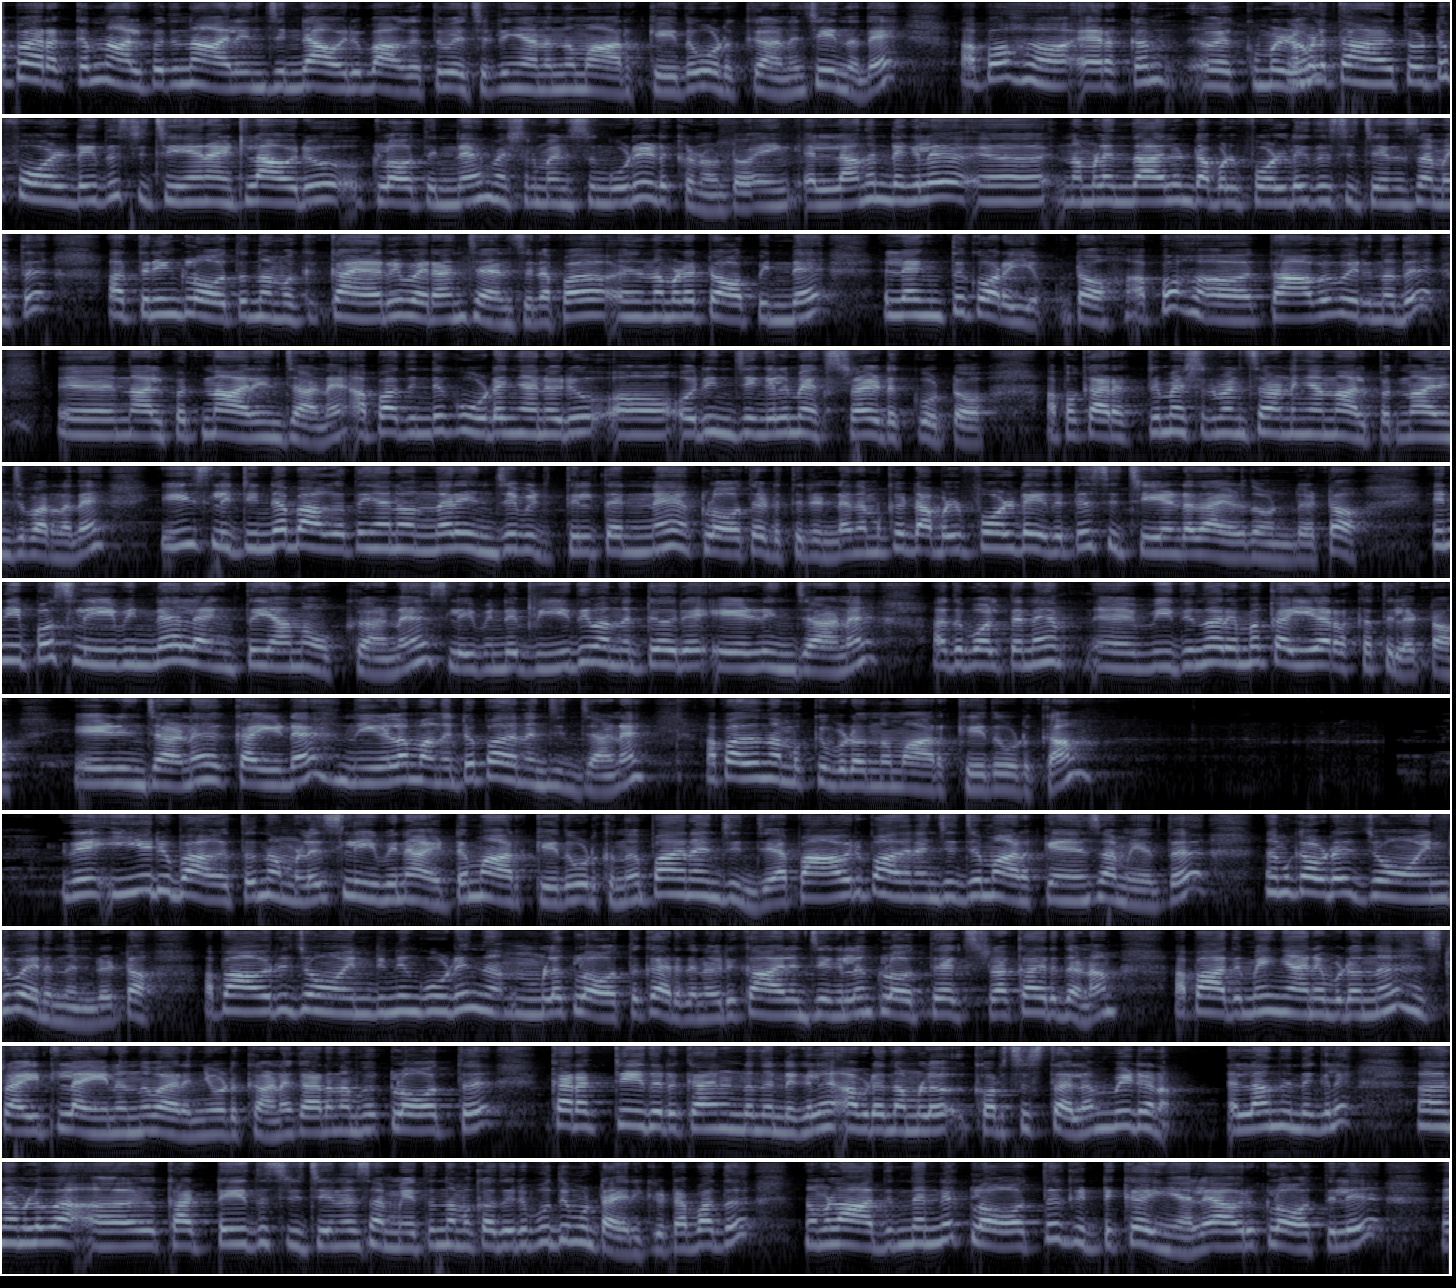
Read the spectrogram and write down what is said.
അപ്പോൾ ഇറക്കം നാൽപ്പത്തി നാല് ഇഞ്ചിന്റെ ആ ഒരു ഭാഗത്ത് വെച്ചിട്ട് ഞാനൊന്ന് മാർക്ക് ചെയ്ത് കൊടുക്കുകയാണ് ചെയ്യുന്നത്. അപ്പോൾ ഇറക്കം വെക്കുമ്പോഴും നമ്മൾ താഴത്തോട്ട് ഫോൾഡ് ചെയ്ത് സ്റ്റിച്ച് ചെയ്യാനായിട്ടുള്ള ആ ഒരു ക്ലോത്തിന്റെ മെഷർമെന്റ്സും കൂടി എടുക്കണം കേട്ടോ. എല്ലാന്നുണ്ടെങ്കിൽ നമ്മൾ എന്തായാലും ഡബിൾ ഫോൾഡ് ചെയ്ത് സ്റ്റിച്ച് ചെയ്യുന്ന സമയത്ത് അത്രയും ക്ലോത്ത് നമുക്ക് കയറി വരാൻ ചാൻസ് ഉണ്ട്. അപ്പോൾ നമ്മുടെ ടോപ്പിന്റെ ലെങ്ത്ത് കുറയും കേട്ടോ. അപ്പോൾ താവ് വരുന്നത് നാൽപ്പത്തി നാല് ഇഞ്ചാണ്. അപ്പോൾ അതിന്റെ കൂടെ ഞാനൊരു ഒരു ഇഞ്ചെങ്കിലും എക്സ്ട്രാ എടുക്കും കേട്ടോ. അപ്പോൾ കറക്റ്റ് മെഷർമെന്റ്സ് ആണ് ഞാൻ നാൽപ്പത്തിനാല് ഇഞ്ച് പറഞ്ഞത്. ഈ സ്ലിറ്റിന്റെ ഭാഗത്ത് ഞാൻ ഒന്നര ഇഞ്ച് വിടുത്തിൽ തന്നെ ക്ലോത്ത് എടുത്തിട്ടുണ്ട്. നമുക്ക് ഡബിൾ ഫോൾഡ് ചെയ്തിട്ട് സ്റ്റിച്ച് ചെയ്യേണ്ടതായതുകൊണ്ട് കേട്ടോ. ഇനിയിപ്പോൾ സ്ലീവിന്റെ ലെങ്ത്ത് ഞാൻ നോക്കുകയാണ്. സ്ലീവിന്റെ വീതി വന്നിട്ട് ഒരു ഏഴ് ഇഞ്ചാണ്. അതുപോലെ തന്നെ വീതി എന്ന് പറയുമ്പോൾ കൈ ഇറക്കത്തില്ല കേട്ടോ. ഏഴ് ഇഞ്ചാണ്. കൈയുടെ നീളം വന്നിട്ട് പതിനഞ്ച് ഇഞ്ചാണ്. അപ്പോൾ അത് നമുക്കിവിടെ ഒന്ന് മാർക്ക് ചെയ്ത് കൊടുക്കാം. ഇത് ഈ ഒരു ഭാഗത്ത് നമ്മൾ സ്ലീവിനായിട്ട് മാർക്ക് ചെയ്ത് കൊടുക്കുന്നത് പതിനഞ്ച് ഇഞ്ച് അപ്പോൾ ആ ഒരു പതിനഞ്ച് ഇഞ്ച് മാർക്ക് ചെയ്യുന്ന സമയത്ത് നമുക്ക് അവിടെ ജോയിന്റ് വരുന്നുണ്ട് കേട്ടോ അപ്പോൾ ആ ഒരു ജോയിന്റിനും കൂടി നമ്മൾ ക്ലോത്ത് കരുതണം. ഒരു കാലഞ്ചെങ്കിലും ക്ലോത്ത് എക്സ്ട്രാ കരുതണം. അപ്പോൾ ആദ്യമേ ഞാൻ ഇവിടെ ഒന്ന് സ്ട്രൈറ്റ് ലൈൻ ഒന്ന് വരഞ്ഞു കൊടുക്കുകയാണ് കാരണം നമുക്ക് ക്ലോത്ത് കറക്റ്റ് ചെയ്തെടുക്കാനുണ്ടെന്നുണ്ടെങ്കിൽ അവിടെ നമ്മൾ കുറച്ച് സ്ഥലം വിടണം. അല്ലാന്നുണ്ടെങ്കിൽ നമ്മൾ കട്ട് ചെയ്ത് സ്റ്റിച്ച് ചെയ്യുന്ന സമയത്ത് നമുക്കതൊരു ബുദ്ധിമുട്ടായിരിക്കും കേട്ടോ. അപ്പോൾ അത് നമ്മൾ ആദ്യം തന്നെ ക്ലോത്ത് കിട്ടിക്കഴിഞ്ഞാൽ ആ ഒരു ക്ലോത്തിൽ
